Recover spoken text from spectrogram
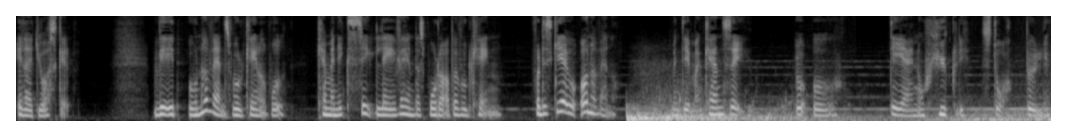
eller et jordskælv. Ved et undervandsvulkanudbrud kan man ikke se lavaen, der sprutter op af vulkanen. For det sker jo under vandet. Men det man kan se, uh -uh, det er en uhyggelig stor bølge.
